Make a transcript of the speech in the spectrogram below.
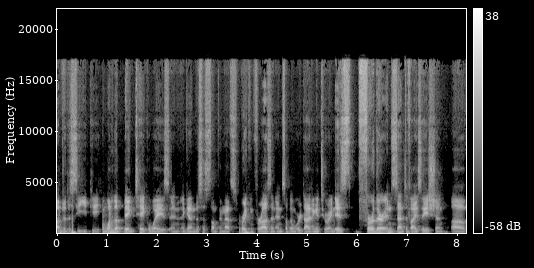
under the CEP. One of the big takeaways, and again, this is something that's breaking for us and, and something we're diving into right now, is further incentivization of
